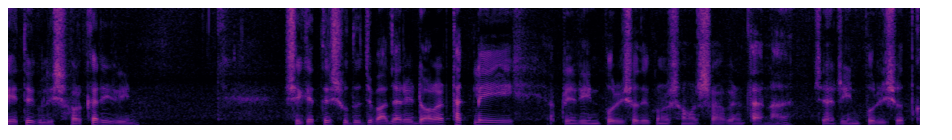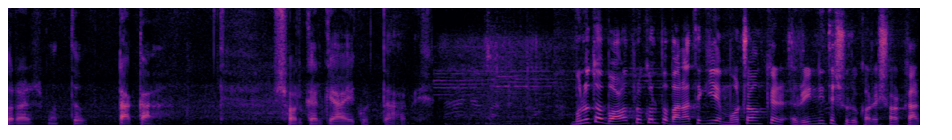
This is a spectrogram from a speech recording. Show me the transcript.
যেহেতু এগুলি সরকারি ঋণ, সেক্ষেত্রে শুধু যে বাজারে ডলার থাকলেই আপনি ঋণ পরিশোধে কোনো সমস্যা হবে না, তা না। যে ঋণ পরিশোধ করার মতো টাকা সরকারকে আয় করতে হবে। মূলত বড় প্রকল্প বানাতে গিয়ে মোট অঙ্কের ঋণ নিতে শুরু করে সরকার।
